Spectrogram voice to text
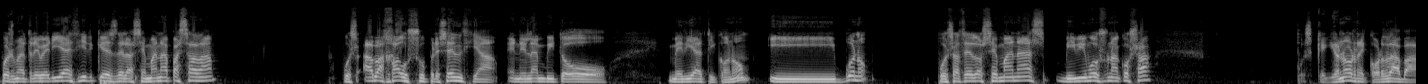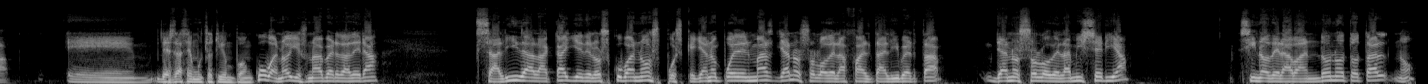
pues me atrevería a decir que desde la semana pasada, pues ha bajado su presencia en el ámbito mediático, ¿no? Y bueno, pues hace dos semanas vivimos una cosa, pues que yo no recordaba eh, desde hace mucho tiempo en Cuba, ¿no? Y es una verdadera salida a la calle de los cubanos, pues que ya no pueden más, ya no solo de la falta de libertad, ya no solo de la miseria, sino del abandono total, ¿no?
